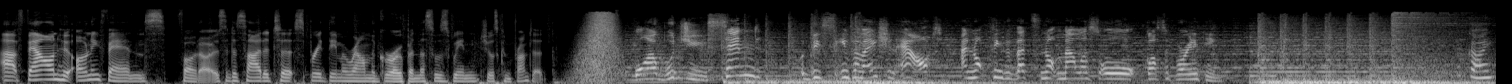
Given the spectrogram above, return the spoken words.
uh, found her OnlyFans photos and decided to spread them around the group. And this was when she was confronted. Why would you send this information out and not think that that's not malice or gossip or anything? Keep going.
